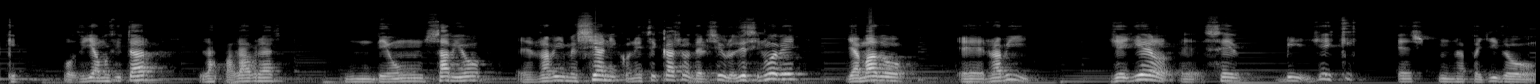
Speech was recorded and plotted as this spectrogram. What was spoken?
Aquí podríamos citar las palabras de un sabio, el rabí mesiánico, en este caso del siglo XIX, llamado eh, rabí Yeyel eh, es un apellido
